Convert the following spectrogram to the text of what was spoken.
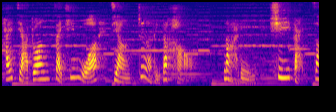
还假装在听我讲这里的好，那里。需改造。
